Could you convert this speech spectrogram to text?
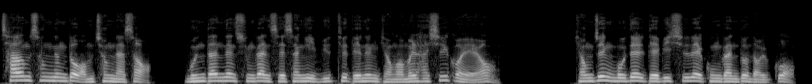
차음 성능도 엄청나서 문 닫는 순간 세상이 뮤트되는 경험을 하실 거예요. 경쟁 모델 대비 실내 공간도 넓고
